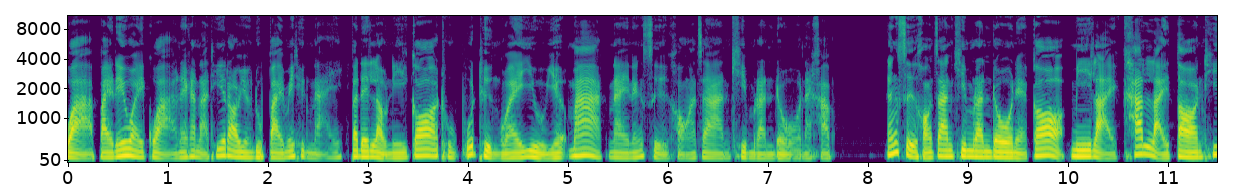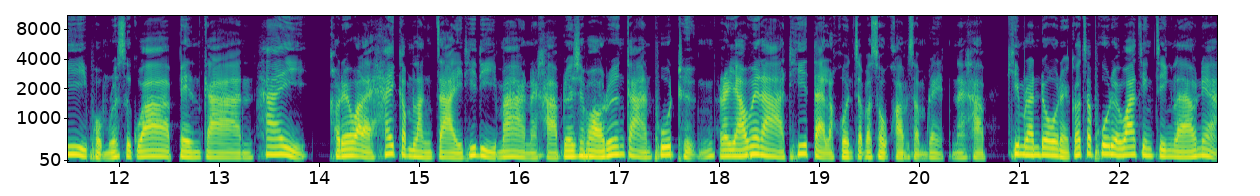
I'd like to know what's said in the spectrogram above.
กว่าไปได้ไวกว่า ในขณะที่เรายังดูไปไม่ถึงไหน ประเด็นเหล่านี้ก็ถูกพูดถึงไว้อยู่เยอะมากในหนังสือของอาจารย์คิมรันโดนะครับหนังสือของอาจารย์คิมรันโดเนี่ยก็มีหลายขั้นหลายตอนที่ผมรู้สึกว่าเป็นการให้เขาเรียกว่าอะไรให้กำลังใจที่ดีมากนะครับ โดยเฉพาะเรื่องการพูดถึงระยะเวลาที่แต่ละคนจะประสบความสำเร็จนะครับ คิมรันโดเนี่ยก็จะพูดไว้ว่าจริง ๆ แล้วเนี่ย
